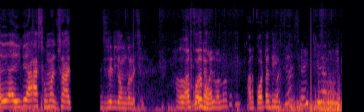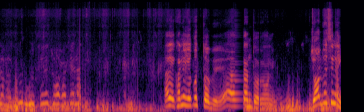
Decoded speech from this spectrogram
এই- এই যে আর সমাজ আজ যেটি জঙ্গল আছে। আর- আর কটা? মোবাইল বন্ধ করতে আর কটা দিন? আরে এখানে ইয়ে করতে হবে আর আনতে হবে অনেক। জল বেশি নেই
